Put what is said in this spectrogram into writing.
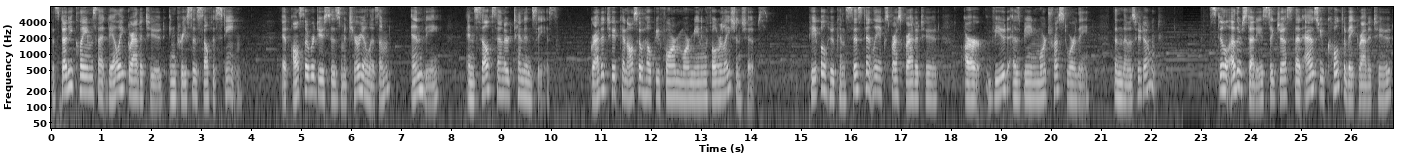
The study claims that daily gratitude increases self esteem. It also reduces materialism, envy, and self centered tendencies. Gratitude can also help you form more meaningful relationships. People who consistently express gratitude are viewed as being more trustworthy than those who don't. Still, other studies suggest that as you cultivate gratitude,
